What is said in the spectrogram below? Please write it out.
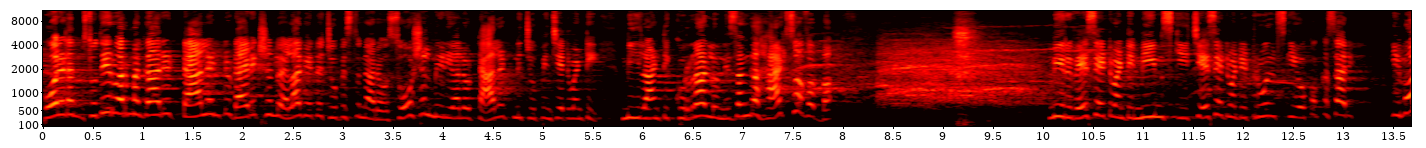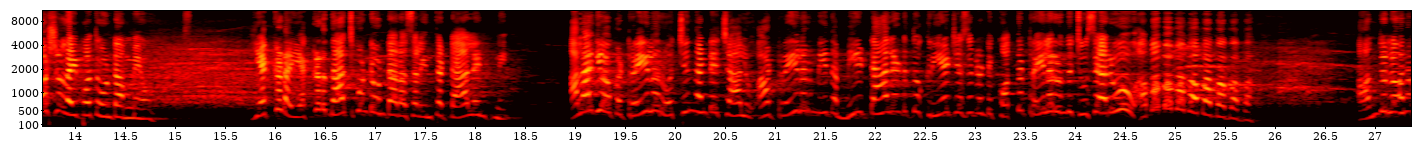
బోలెడం సుధీర్ వర్మ గారి టాలెంట్ డైరెక్షన్లో ఎలాగైతే చూపిస్తున్నారో సోషల్ మీడియాలో టాలెంట్ని చూపించేటువంటి మీలాంటి కుర్రాళ్ళు నిజంగా హ్యాట్స్ ఆఫ్ అబ్బా. మీరు వేసేటువంటి మీమ్స్కి చేసేటువంటి ట్రూల్స్కి ఒక్కొక్కసారి ఇమోషనల్ అయిపోతూ ఉంటాం మేము. ఎక్కడ ఎక్కడ దాచుకుంటూ ఉంటారు అసలు ఇంత టాలెంట్ని అలాగే ఒక ట్రైలర్ వచ్చిందంటే చాలు. ఆ ట్రైలర్ మీద మీ టాలెంట్తో క్రియేట్ చేసేటువంటి కొత్త ట్రైలర్ ఉంది చూశారు? అబాబాబాబాబాబాబా అందులోనూ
